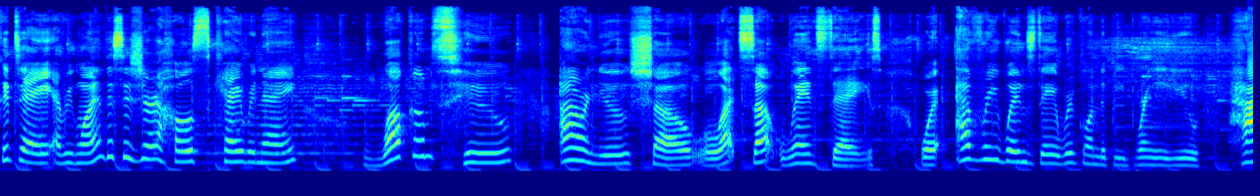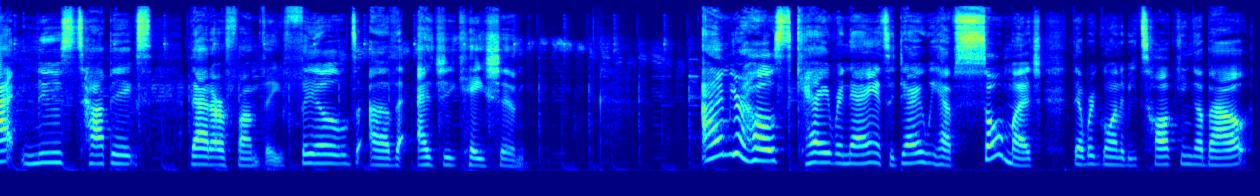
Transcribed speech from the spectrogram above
Good day, everyone. This is your host, Kay Renee. Welcome to our new show, What's Up Wednesdays, where every Wednesday we're going to be bringing you hot news topics that are from the field of education. I'm your host, Kay Renee, and today we have so much that we're going to be talking about.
